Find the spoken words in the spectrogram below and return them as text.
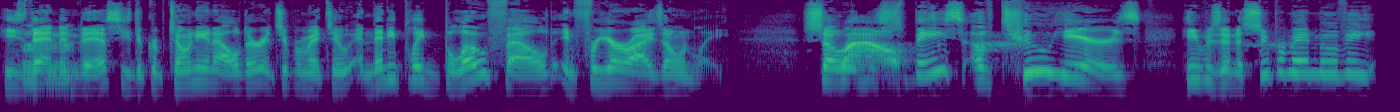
He's mm-hmm. then in this. He's the Kryptonian Elder in Superman 2, and then he played Blofeld in For Your Eyes Only. So wow. in the space of two years, he was in a Superman movie,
